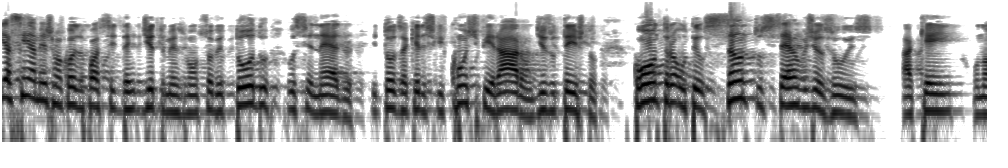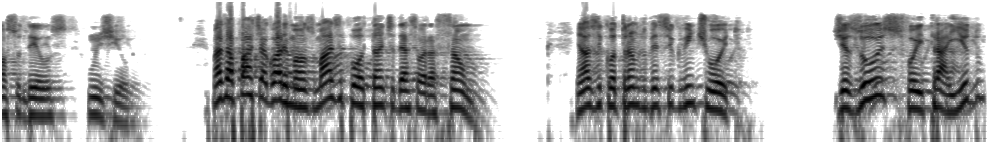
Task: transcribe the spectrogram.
E assim a mesma coisa pode ser dito, meu irmão, sobre todo o Sinédrio e todos aqueles que conspiraram, diz o texto, contra o teu santo servo Jesus, a quem o nosso Deus ungiu. Mas a parte agora, irmãos, mais importante dessa oração, nós encontramos no versículo 28. Jesus foi traído,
